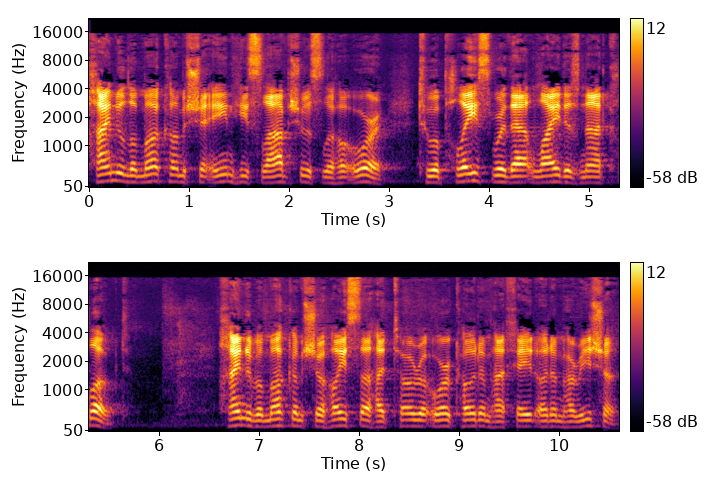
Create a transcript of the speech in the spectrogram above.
Hainu lamakom she'ein hislabshus leha'or, to a place where that light is not cloaked. Hainu b'makom shehoisa or kodem harisha,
